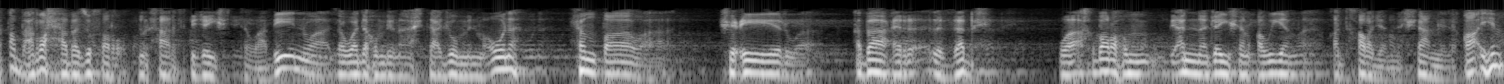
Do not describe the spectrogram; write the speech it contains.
طبعا رحب زفر بن الحارث بجيش التوابين وزودهم بما يحتاجون من مؤونة حنطة وشعير وأباعر للذبح وأخبرهم بأن جيشا قويا قد خرج من الشام للقائهم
